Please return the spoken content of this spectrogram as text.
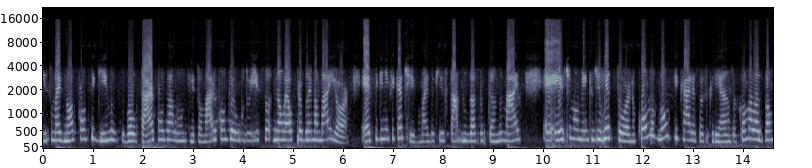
isso, mas nós conseguimos voltar com os alunos, retomar o conteúdo, isso não é o problema maior, é significativo, mas o que está nos assustando mais é este momento de retorno, como vão ficar essas crianças, como elas vão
